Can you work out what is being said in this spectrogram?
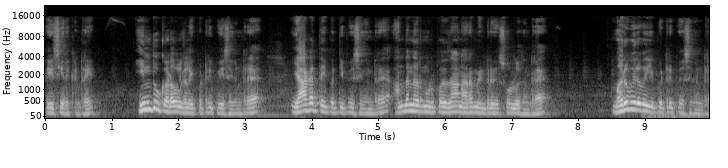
பேசியிருக்கின்றேன். இந்து கடவுள்களை பற்றி பேசுகின்ற யாகத்தை பற்றி பேசுகின்ற அந்தனர் நூற்பது தான் அறம் என்று சொல்லுகின்ற மறுபிறவையை பற்றி பேசுகின்ற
